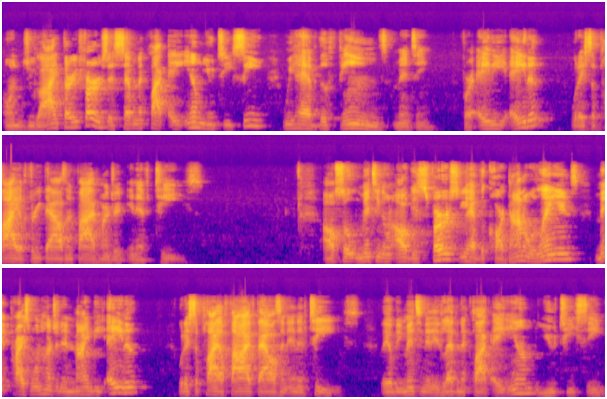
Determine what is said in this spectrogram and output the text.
on July 31st at 7 o'clock a.m. UTC, we have the Fiends minting for 80 ADA with a supply of 3,500 NFTs. Also minting on August 1st, you have the Cardano lands, mint price 190 ADA with a supply of 5,000 NFTs. They'll be minting at 11 o'clock a.m. UTC.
